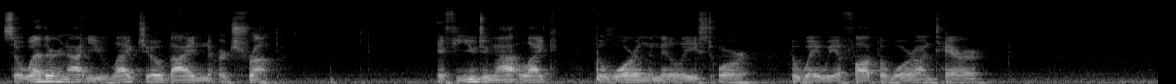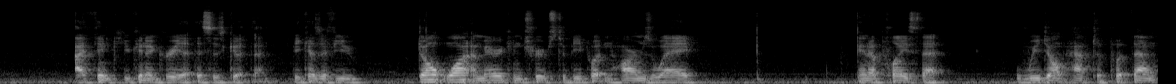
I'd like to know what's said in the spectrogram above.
So, whether or not you like Joe Biden or Trump, if you do not like the war in the Middle East or the way we have fought the war on terror, I think you can agree that this is good then. Because if you don't want American troops to be put in harm's way in a place that we don't have to put them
